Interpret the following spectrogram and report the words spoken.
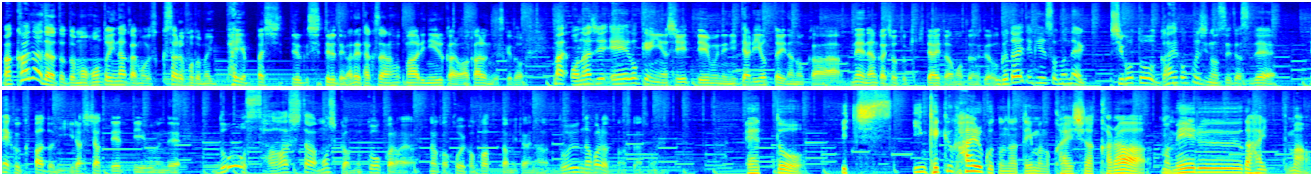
まあ、カナダだともう本当になんかもう腐るほどもいっぱいやっぱり知ってる知ってるというかねたくさん周りにいるから分かるんですけど、まあ、同じ英語圏やしっていう部分で似たり寄ったりなのかねなんかちょっと聞きたいとは思ったんですけど具体的にそのね仕事を外国人のステータスで、ね、クックパッドにいらっしゃってっていう部分でどう探したもしくは向こうからなんか声かかったみたいなどういう流れだったんですかねえっと一結局入ることになった今の会社から、まあ、メールが入って、ま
